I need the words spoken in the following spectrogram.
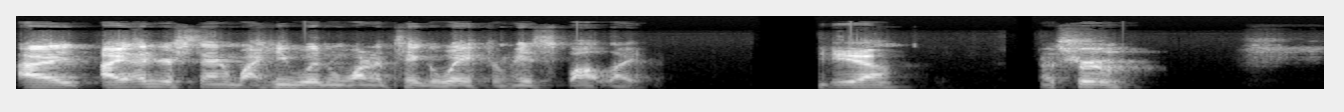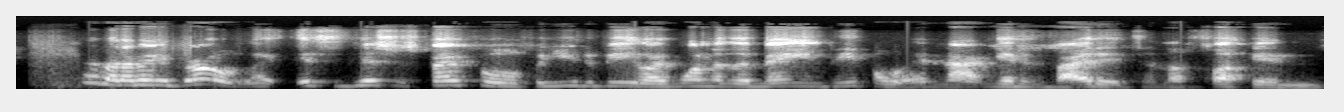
I I understand why he wouldn't want to take away from his spotlight. Yeah. That's true. Yeah, but I mean, bro, like it's disrespectful for you to be like one of the main people and not get invited to the fucking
